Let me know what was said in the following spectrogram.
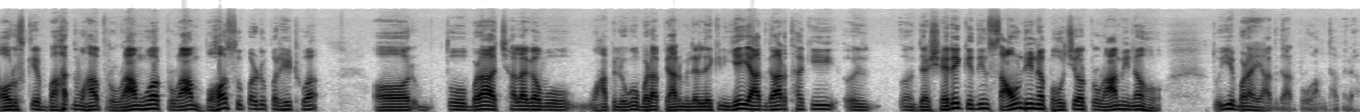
और उसके बाद वहाँ प्रोग्राम हुआ। प्रोग्राम बहुत सुपर डुपर हिट हुआ और तो बड़ा अच्छा लगा वो, वहाँ पे लोगों को बड़ा प्यार मिला। लेकिन ये यादगार था कि दशहरे के दिन साउंड ही ना पहुँचे और प्रोग्राम ही ना हो। तो ये बड़ा यादगार प्रोग्राम था मेरा।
